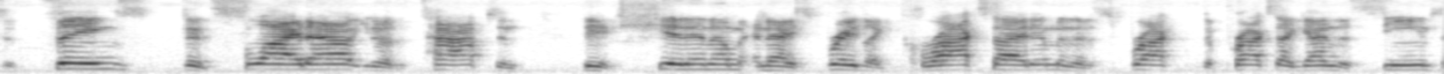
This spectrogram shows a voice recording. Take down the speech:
the things that slide out, you know, the tops, and they had shit in them, and I sprayed like peroxide in them, and the sprock the peroxide got in the seams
